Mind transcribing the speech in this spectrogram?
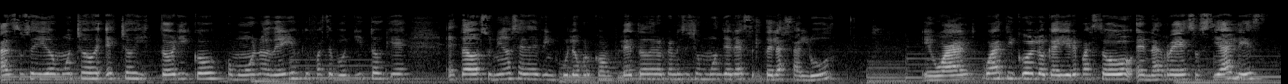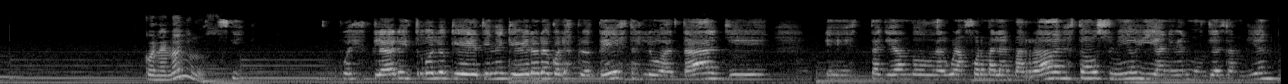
Han sucedido muchos hechos históricos, como uno de ellos que fue hace poquito que Estados Unidos se desvinculó por completo de la Organización Mundial de la Salud. Igual cuático lo que ayer pasó en las redes sociales con Anonymous. Sí. Pues claro, y todo lo que tiene que ver ahora con las protestas, los ataques, eh, está quedando de alguna forma la embarrada en Estados Unidos y a nivel mundial también.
